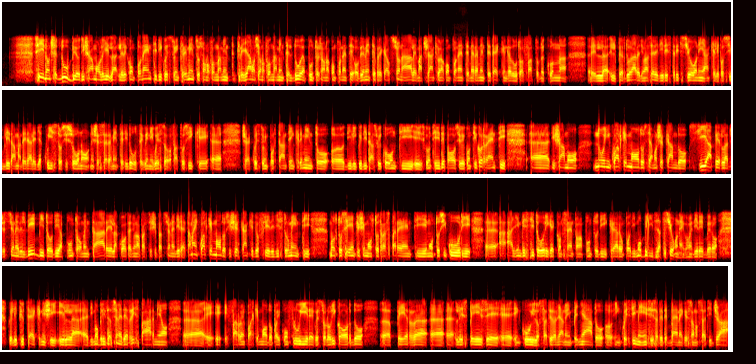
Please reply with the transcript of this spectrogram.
Sì, non c'è dubbio, diciamo, le, la, le componenti di questo incremento sono fondament- crediamo siano fondamentali due, appunto c'è una componente ovviamente precauzionale, ma c'è anche una componente meramente tecnica dovuta al fatto che con eh, il, il, perdurare di una serie di restrizioni anche le possibilità materiali di acquisto si sono necessariamente ridotte, quindi questo ha fatto sì che eh, c'è questo importante incremento eh, di liquidità sui conti, eh, sui conti di deposito, i conti correnti, eh, diciamo, noi in qualche modo stiamo cercando sia per la gestione del debito di appunto appunto aumentare la quota di una partecipazione diretta, ma in qualche modo si cerca anche di offrire degli strumenti molto semplici, molto trasparenti, molto sicuri eh, agli investitori che consentono appunto di creare un po' di mobilizzazione, come direbbero quelli più tecnici, il, eh, di mobilizzazione del risparmio eh, e, e, farlo in qualche modo poi confluire, questo lo ricordo, eh, per eh, eh, le spese in cui lo Stato italiano è impegnato in questi mesi, sapete bene che sono stati già,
